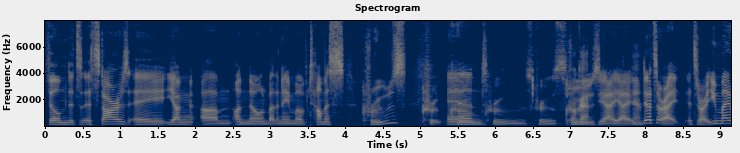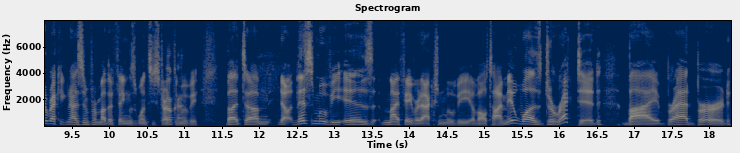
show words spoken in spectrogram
filmed. It's, it stars a young um, unknown by the name of Thomas Cruise. Cru- And- Cruise, Cruise. Cruise, yeah, yeah, Yeah. That's all right. It's all right. You may recognize him from other things once you start the movie. But um, no, this movie is my favorite action movie of all time. It was directed by Brad Bird,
